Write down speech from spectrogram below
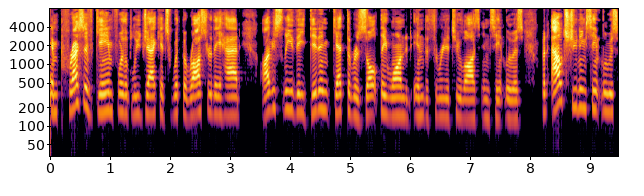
impressive game for the Blue Jackets with the roster they had. Obviously, they didn't get the result they wanted in the 3 to 2 loss in St. Louis, but outshooting St. Louis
